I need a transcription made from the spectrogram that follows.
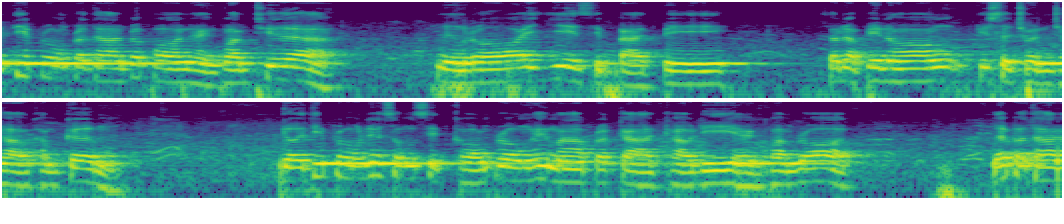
ษที่พระองค์ประทานพระพรแห่งความเชื่อ 128 ปีสำหรับพี่น้องพิสชนชาวคำเกิมโดยที่พระองค์ได้ทรงสิทธิ์ของพระองค์ให้มาประกาศข่าวดีแห่งความรอด และประทาน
